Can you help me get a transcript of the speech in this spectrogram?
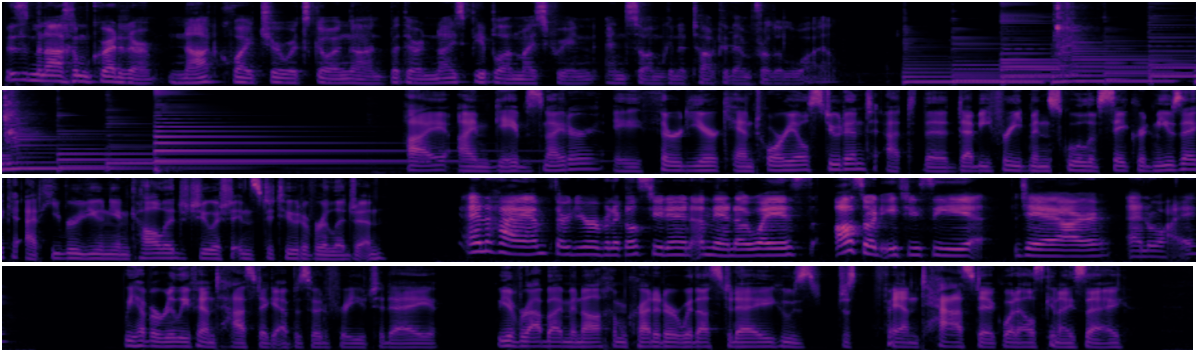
This is Menachem Creditor. Not quite sure what's going on, but there are nice people on my screen, and so I'm going to talk to them for a little while. Hi, I'm Gabe Snyder, a third year cantorial student at the Debbie Friedman School of Sacred Music at Hebrew Union College Jewish Institute of Religion. And hi, I'm third year rabbinical student Amanda Weiss, also at HUC JIR NY. We have a really fantastic episode for you today. We have Rabbi Menachem Creditor with us today, who's just fantastic. What else can I say?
